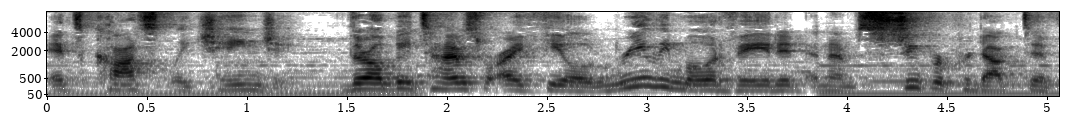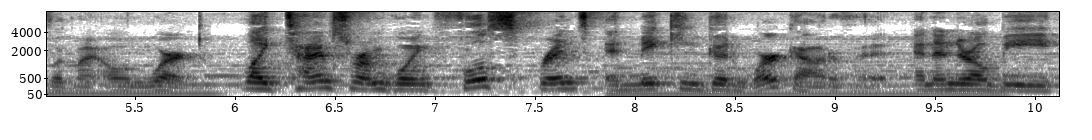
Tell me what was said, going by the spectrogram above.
it's constantly changing. There'll be times where I feel really motivated and I'm super productive with my own work. Like times where I'm going full sprint and making good work out of it. And then there'll be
